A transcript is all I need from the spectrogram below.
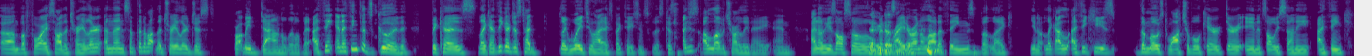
um, before I saw the trailer, and then something about the trailer just brought me down a little bit. I think, and I think that's good because, like, I think I just had like way too high expectations for this because I just I love Charlie Day, and I know he's also Yeah, been a writer on a lot of things, but like you know, like I I think he's the most watchable character in It's Always Sunny. I think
